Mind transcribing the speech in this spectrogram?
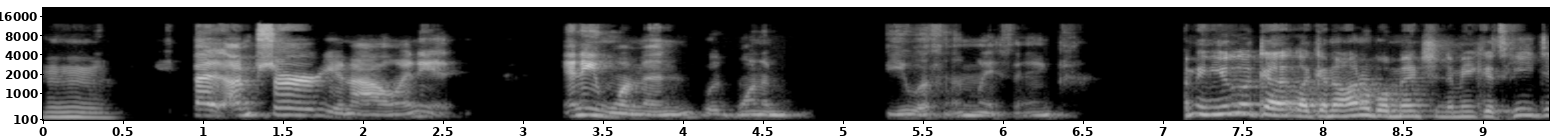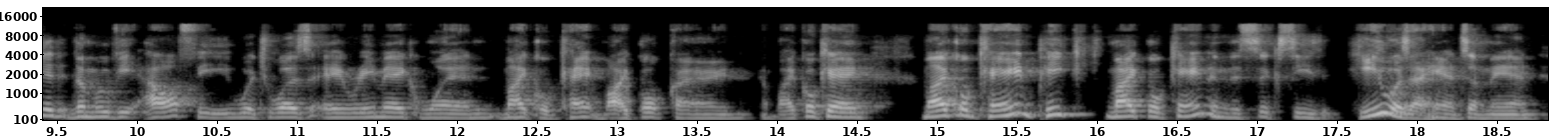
Mhm. but I'm sure you know any any woman would want to be with him. I think. Mean, you look at like an honorable mention to me because he did the movie Alfie, which was a remake when Michael Caine, Michael Caine, Michael Caine, Michael Caine, peak Michael Caine in the 60s. He was a handsome man.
